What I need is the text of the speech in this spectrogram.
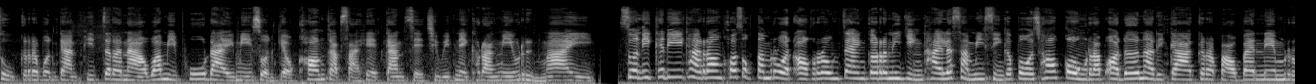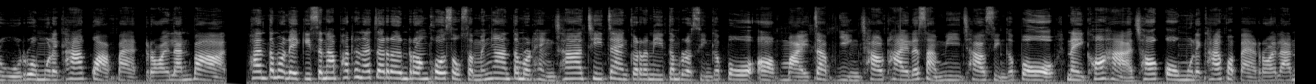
สู่กระบวนการพิจารณาว่ามีผู้ใดมีส่วนเกี่ยวข้องกับสาเหตุการเสียชีวิตในครั้งนี้หรือไม่ส่วนอีกคดีค่ะ รองโฆษกตำรวจออกโรงแจงกรณีหญิงไทยและสามีสิงคโปร์ช่อโกง รับออเดอร์นาฬิกากระเป๋าแบรนด์เนมหรู รวมมูลค่ากว่า 800 ล้านบาท พันตำรวจเอกกิษณพัฒนาเจริญรองโฆษกสำนักงานตำรวจแห่งชาติชี้แจงกรณีตำรวจสิงคโปร์ออกหมายจับหญิงชาวไทยและสามีชาวสิงคโปร์ในข้อหาช่อโกงมูลค่ากว่า 800 ล้าน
